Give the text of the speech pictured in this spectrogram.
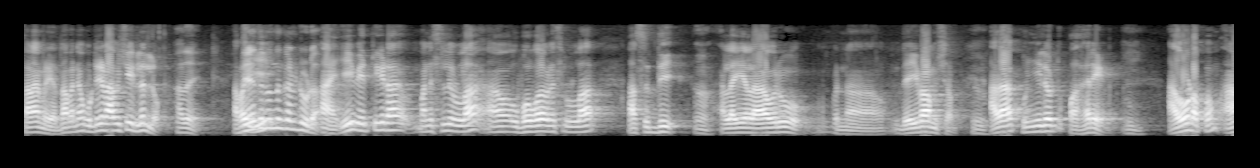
കാണാൻ കഴിയും എന്നാൽ പിന്നെ കുട്ടിയുടെ ആവശ്യമില്ലല്ലോ. അതെ. അപ്പോൾ ഇതിലൊന്നും കണ്ടുകൂടാ? ആ ഈ വ്യക്തിയുടെ മനസ്സിലുള്ള ആ ഉപബോധ മനസ്സിലുള്ള ആ സിദ്ധി അല്ലെങ്കിൽ ആ ഒരു പിന്നെ ദൈവാംശം അത് ആ കുഞ്ഞിലോട്ട് പകരയാണ് അതോടൊപ്പം ആ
